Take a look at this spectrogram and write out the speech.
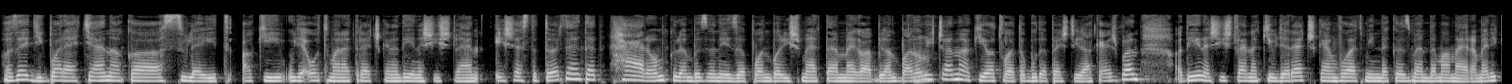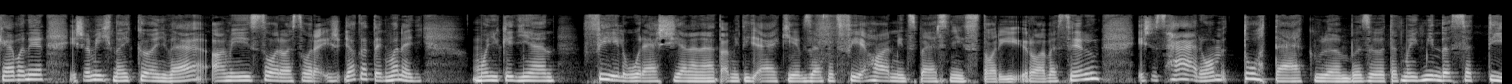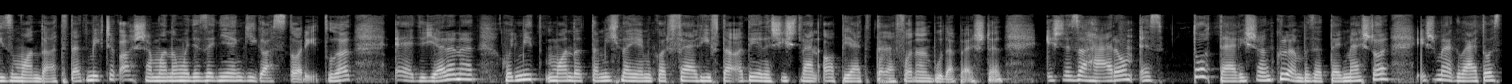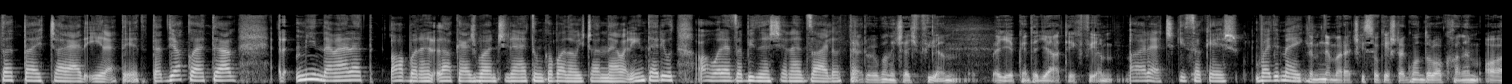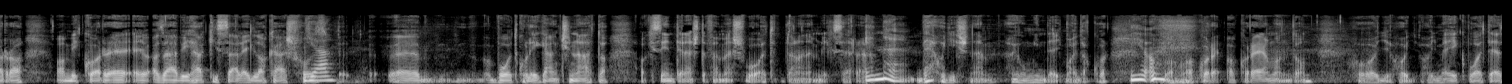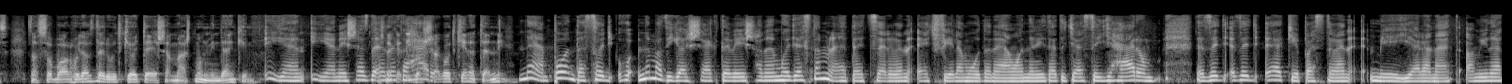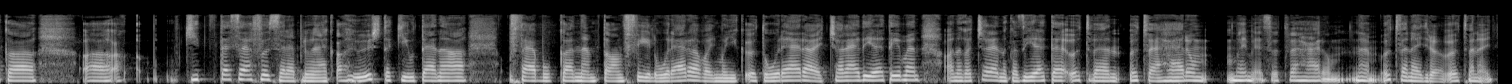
az egyik barátjának a szüleit, aki ugye ott maradt Recsken, a Dénes István, és ezt a történetet három különböző nézőpontból ismertem meg a Banovics Anna, aki ott volt a budapesti lakásban, a Dénes István, aki ugye Recsken volt mindeközben, de ma már Amerikában él, és a Michnai könyve, ami szóról szóra, és gyakorlatilag van egy mondjuk egy ilyen fél órás jelenet, amit így elképzel, tehát fél, 30 percnyi sztoriról beszélünk, és ez három totál különböző, tehát mondjuk mindössze 10 mondat, tehát még csak azt sem mondom, hogy ez egy ilyen gigasztori, tudod? Egy jelenet, hogy mit mondott a Michnai, amikor felhívta a Dénes István apját telefonon Budapesten. És ez a három, ez totálisan különbözött egymástól, és megváltoztatta egy család életét. Tehát gyakorlatilag mindemellett abban a lakásban csináltunk a Banovics Annával interjút, ahol ez a bizonyos jelenet zajlott. Erről van is egy film, egyébként egy játékfilm. A recskiszokés, vagy melyik? Nem, nem a recskiszokésre gondolok, hanem arra, amikor az AVH kiszáll egy lakáshoz, ja. volt kollégánk csinálta, aki szintén estefemes volt, talán emlékszel rá. Én nem. Dehogy is nem. Jó, mindegy, majd akkor, Jó. Akkor, akkor elmondom hogy, hogy, hogy melyik volt ez. Na szóval, hogy az derült ki, hogy teljesen mást mond mindenki? Igen, igen, és ez és ennek a három... kéne tenni? Nem, pont az, hogy nem az igazságtevés, hanem hogy ezt nem lehet egyszerűen egyféle módon elmondani. Tehát, hogyha ezt így három, ez egy, ez egy elképesztően mély jelenet, aminek a, a, a kit teszel főszereplőnek? A hőst, aki utána felbukkan, nem tudom, fél órára, vagy mondjuk öt órára egy család életében, annak a családnak az élete 50, 53, vagy ez 53, nem, 51-ről, 51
